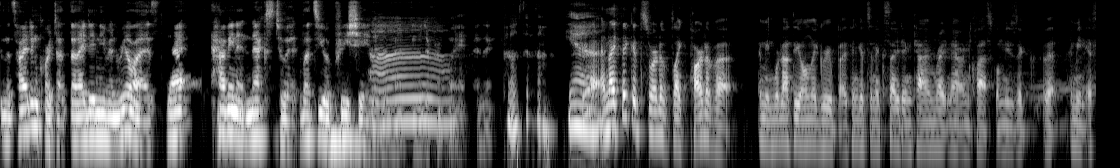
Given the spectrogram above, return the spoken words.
in this Haydn quartet that I didn't even realize. That having it next to it lets you appreciate it in, a, in a different ah. way. I think both of them. Yeah. Yeah, and I think it's sort of like part of a. I mean, we're not the only group. I think it's an exciting time right now in classical music. That I mean, if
